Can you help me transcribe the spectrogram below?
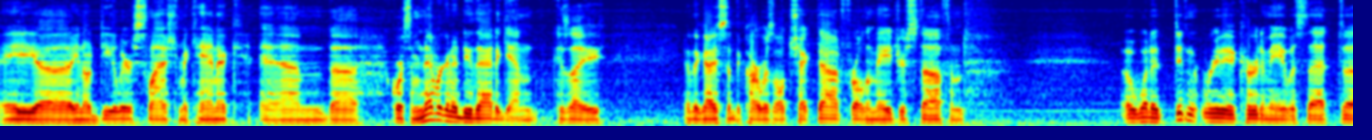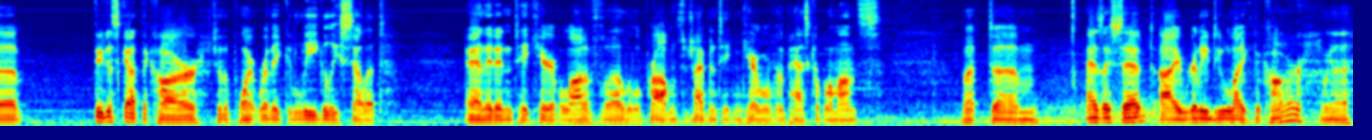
a uh, you know dealer slash mechanic, and uh, of course I'm never going to do that again because I you know, the guy said the car was all checked out for all the major stuff, and uh, what it didn't really occur to me was that uh, they just got the car to the point where they could legally sell it, and they didn't take care of a lot of uh, little problems which I've been taking care of over the past couple of months, but. Um, as I said, I really do like the car. I'm going to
